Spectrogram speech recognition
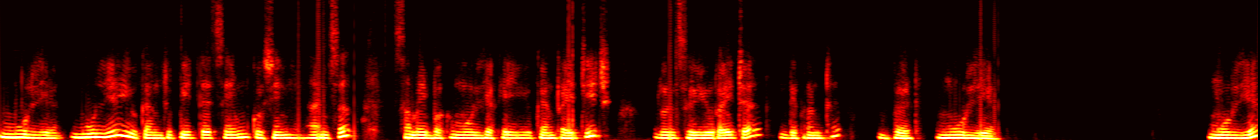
मूल्य मूल्य you can repeat the same question and answer बहुमूल्य है you can write it also you write a different word मूल्य मूल्य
